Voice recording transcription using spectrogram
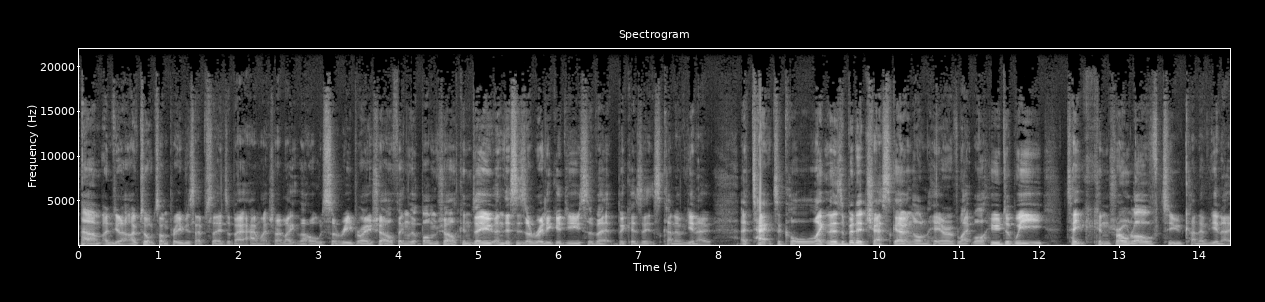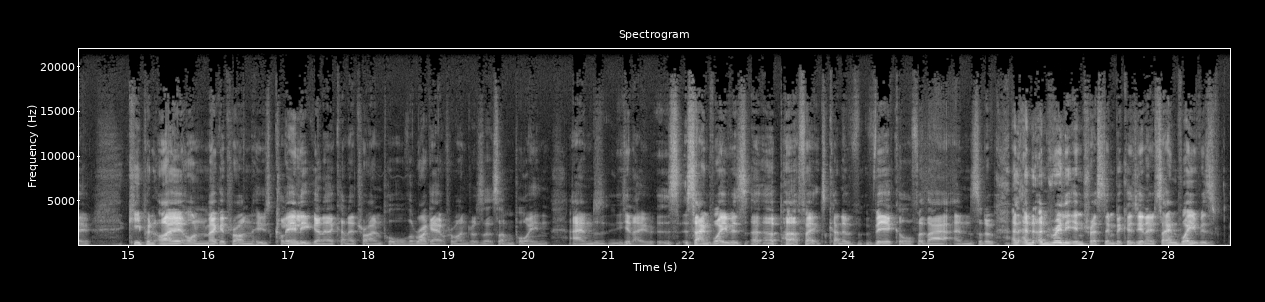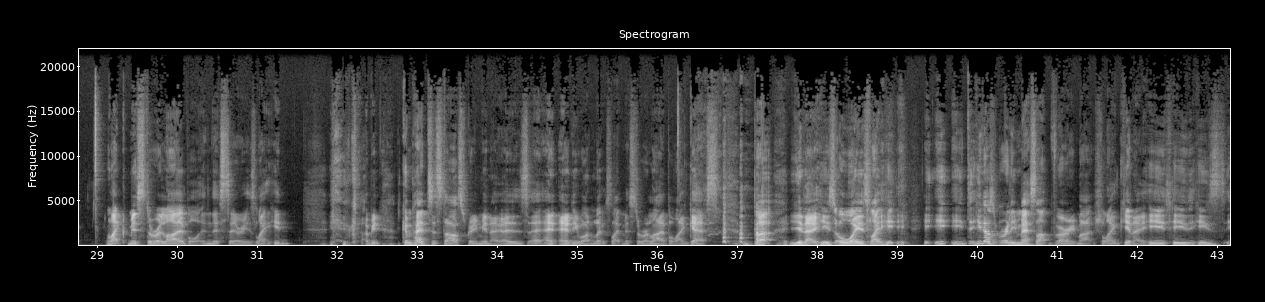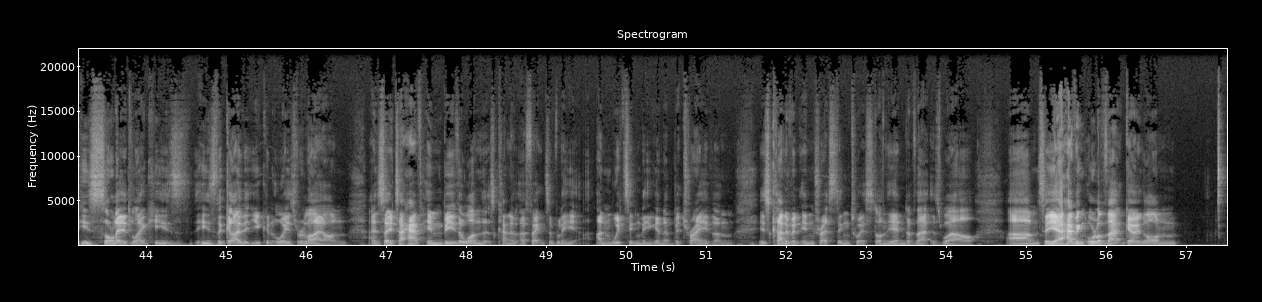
Um, and you know, I've talked on previous episodes about how much I like the whole Cerebro shell thing that Bombshell can do, and this is a really good use of it because it's kind of you know a tactical like there's a bit of chess going on here of like, well, who do we take control of to kind of you know keep an eye on Megatron, who's clearly gonna kind of try and pull the rug out from under us at some point, and you know, Soundwave is a, a perfect kind of vehicle for that, and sort of, and, and and really interesting because you know, Soundwave is like Mr. Reliable in this series. Like he I mean, compared to Starscream, you know, as anyone looks like Mr. Reliable, I guess. but you know, he's always like he he, he he he doesn't really mess up very much. Like you know, he's he he's he's solid. Like he's he's the guy that you can always rely on. And so to have him be the one that's kind of effectively unwittingly going to betray them is kind of an interesting twist on the end of that as well. Um, so yeah, having all of that going on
